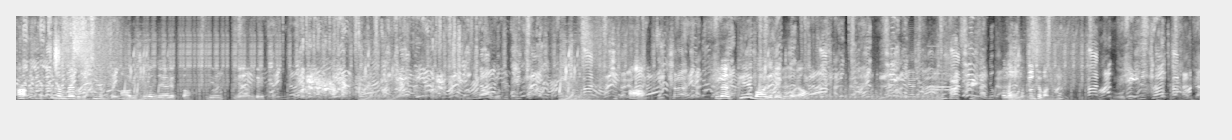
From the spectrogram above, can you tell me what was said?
아, 미친 견제도 미친 견제. 아 미친 견제 해야겠다. 니는 니는 안 되겠다. 모두 비켜 아 비켜라 간다 기다려 피해봐 이거 레모너야? 두 바퀴 어 맞았어. 어쩐지 맞네. 모두 비켜 간다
